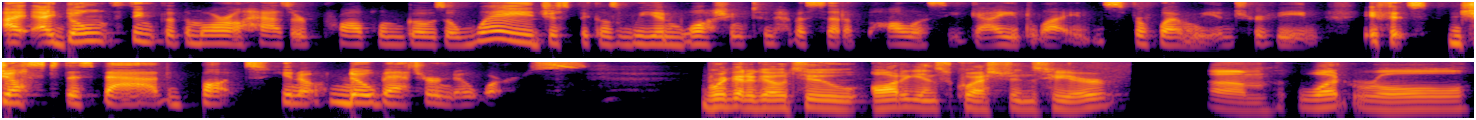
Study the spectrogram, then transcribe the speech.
I, I don't think that the moral hazard problem goes away just because we in Washington have a set of policy guidelines for when we intervene. If it's just this bad, but you know, no better, no worse. We're going to go to audience questions here. Um, what role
